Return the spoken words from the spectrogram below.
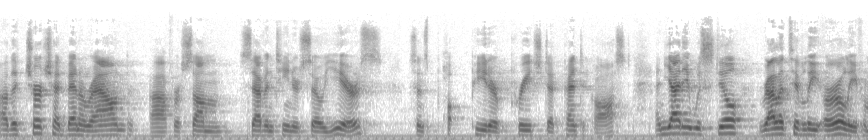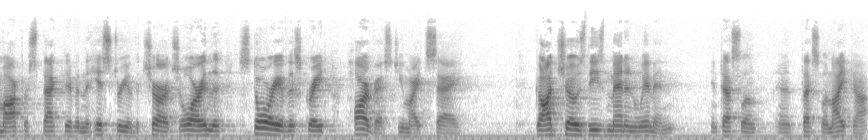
uh, the church had been around uh, for some 17 or so years since P- Peter preached at Pentecost, and yet it was still relatively early from our perspective in the history of the church, or in the story of this great harvest, you might say. God chose these men and women in uh, Thessalonica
